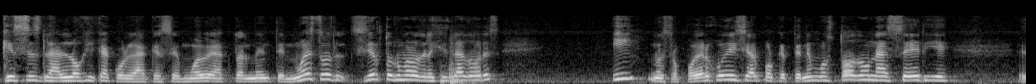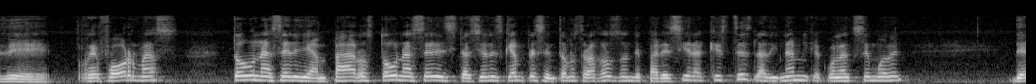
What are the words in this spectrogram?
que esa es la lógica con la que se mueve actualmente nuestro cierto número de legisladores y nuestro Poder Judicial, porque tenemos toda una serie de reformas, toda una serie de amparos, toda una serie de situaciones que han presentado los trabajadores donde pareciera que esta es la dinámica con la que se mueven, de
